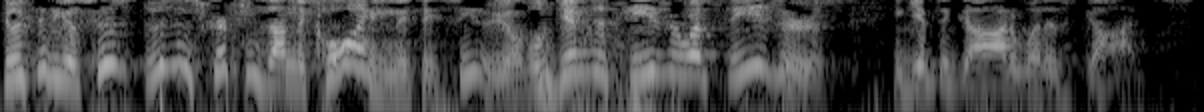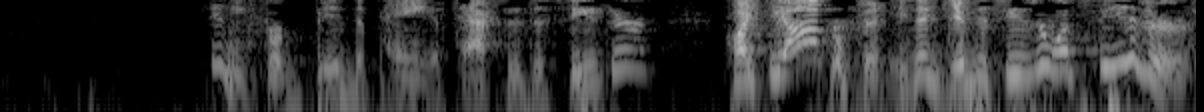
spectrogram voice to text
He looks at it and goes, Whose, inscription's on the coin? And they say, Caesar. Goes, Well, give to Caesar what's Caesar's, and give to God what is God's. He didn't forbid the paying of taxes to Caesar. Quite the opposite. He said, Give to Caesar what's Caesar's.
